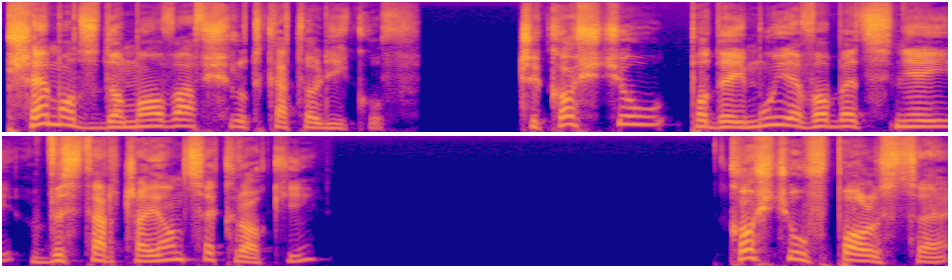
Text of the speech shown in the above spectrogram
Przemoc domowa wśród katolików. Czy Kościół podejmuje wobec niej wystarczające kroki? Kościół w Polsce,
